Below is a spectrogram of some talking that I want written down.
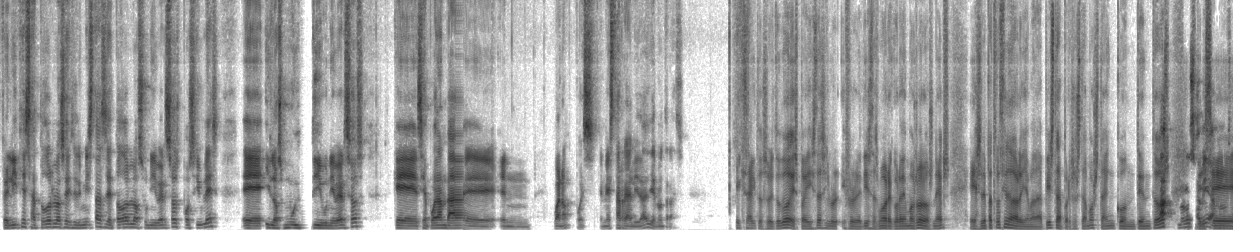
felices a todos los extremistas de todos los universos posibles eh, y los multiuniversos que se puedan dar eh, en, bueno, pues en esta realidad y en otras. Exacto, sobre todo espadistas y floretistas. Bueno, recordémoslo, los NEPs es el patrocinador de llamada pista, por eso estamos tan contentos ah, no ese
